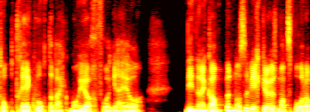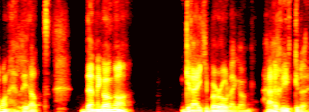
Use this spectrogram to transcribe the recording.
topp tre quarterback må gjøre for å greie å vinne den kampen. Og så virker det jo som at spådommerne heller at denne gangen greier ikke Burrow det engang. Her ryker det.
